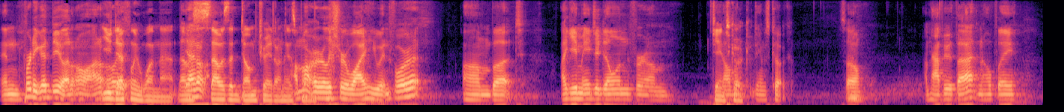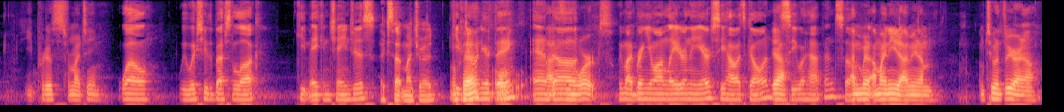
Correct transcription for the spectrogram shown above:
and pretty good deal. I don't know. I don't You really- definitely won that. That Yeah, was that was a dumb trade on his I'm part. not really sure why he went for it, um, but I gave him AJ Dillon for um, James Dalvin- Cook. James Cook. So I'm happy with that, and hopefully he produces for my team. Well, we wish you the best of luck. Keep making changes. Accept my trade. Keep Okay. doing your thing, Well, and that's in the uh, works. we might bring you on later in the year, see how it's going, Yeah. see what happens. So, I'm I might need it. I mean, I'm I'm two and three right now.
